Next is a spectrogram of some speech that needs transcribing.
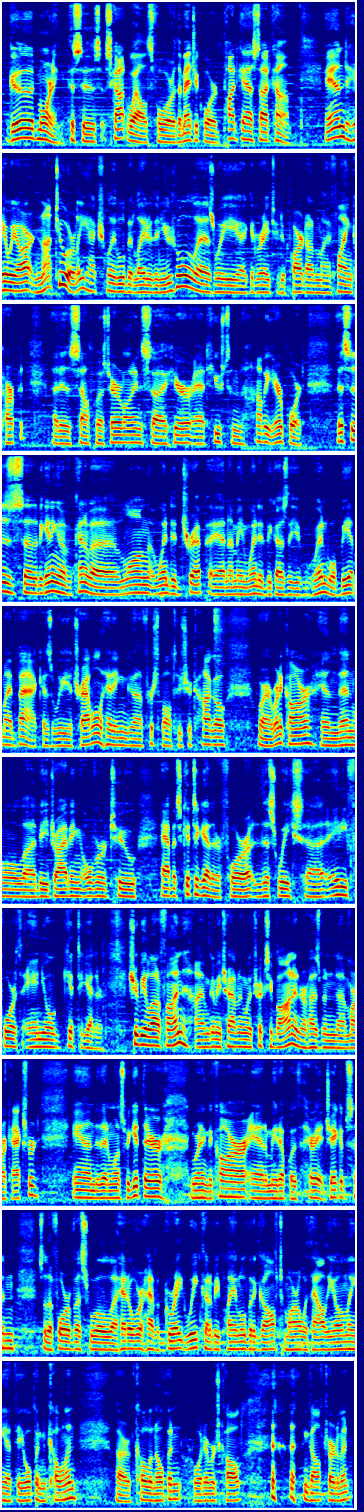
Good morning. This is Scott Wells for the Magic Word Podcast.com. And here we are, not too early, actually a little bit later than usual, as we uh, get ready to depart on my flying carpet. That is Southwest Airlines uh, here at Houston Hobby Airport. This is uh, the beginning of kind of a long winded trip, and I mean winded because the wind will be at my back as we travel, heading uh, first of all to Chicago, where I rent a car, and then we'll uh, be driving over to Abbott's Get Together for this week's 84th uh, annual Get Together. Should be a lot of fun. I'm going to be traveling with Trixie Bond and her husband Mark Axford, and then once we get there, renting the car and meet up with Harriet Jacobson. So the four of us will uh, head over, have a great week. Going to be playing a little bit of golf tomorrow with Al Only at the Open Colon or Colon Open, or whatever it's called, golf tournament,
